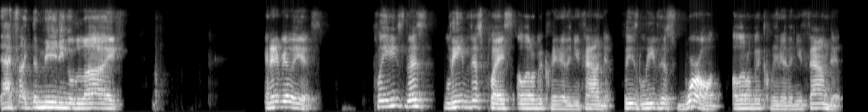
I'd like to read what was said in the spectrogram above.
that's like the meaning of life. And it really is. Please this leave this place a little bit cleaner than you found it. Please leave this world a little bit cleaner than you found it.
